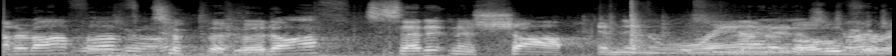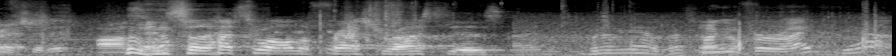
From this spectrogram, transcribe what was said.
Got it off of, took the hood off, set it in a shop, and then ran over it. And so that's where all the fresh rust is. Wanna go for a ride? Yeah.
